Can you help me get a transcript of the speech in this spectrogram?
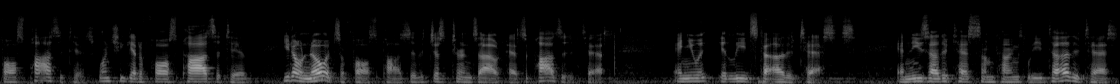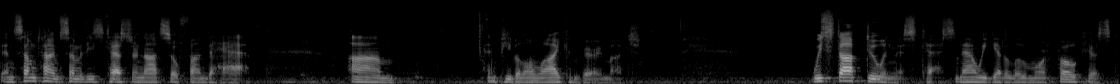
false positives. Once you get a false positive, you don't know it's a false positive. It just turns out as a positive test, and you, it leads to other tests. And these other tests sometimes lead to other tests, and sometimes some of these tests are not so fun to have, um, and people don't like them very much. We stopped doing this test. Now we get a little more focused.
